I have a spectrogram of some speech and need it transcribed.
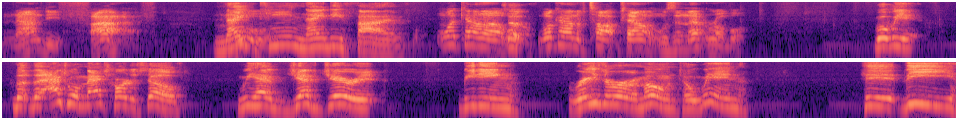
95. 1995. What kind of So- what, what kind of top talent was in that Rumble? Well, we the the actual match card itself, we had Jeff Jarrett beating Razor Ramon to win the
